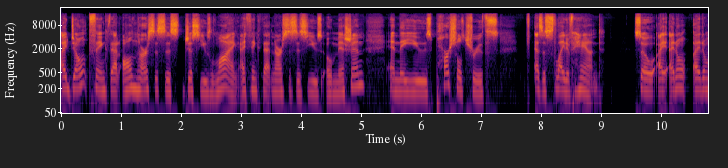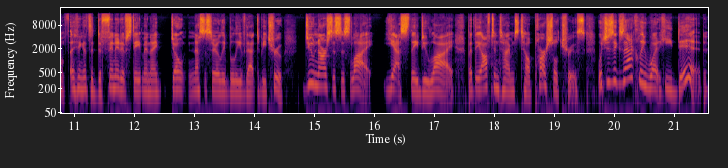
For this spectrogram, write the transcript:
I don't think that all narcissists just use lying. I think that narcissists use omission and they use partial truths as a sleight of hand. So I, I don't I don't I think it's a definitive statement. I don't necessarily believe that to be true. Do narcissists lie? Yes, they do lie, but they oftentimes tell partial truths, which is exactly what he did.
